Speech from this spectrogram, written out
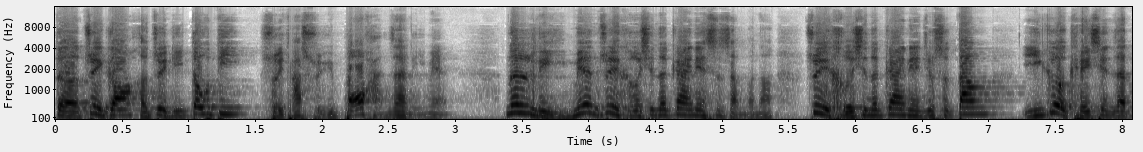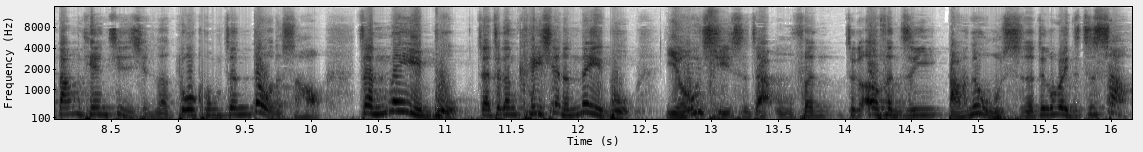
的最高和最低都低，所以它属于包含在里面。那里面最核心的概念是什么呢？最核心的概念就是当一个 K 线在当天进行了多空争斗的时候，在内部，在这根 K 线的内部，尤其是在五分这个二分之一百分之五十的这个位置之上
